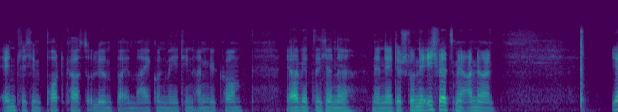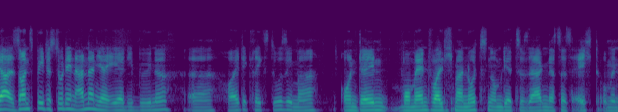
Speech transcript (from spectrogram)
endlich im Podcast Olymp bei Mike und Metin angekommen. Ja, wird sicher eine, eine nette Stunde. Ich werde es mir anhören. Ja, sonst bietest du den anderen ja eher die Bühne. Äh, heute kriegst du sie mal. Und den Moment wollte ich mal nutzen, um dir zu sagen, dass das echt, um in,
